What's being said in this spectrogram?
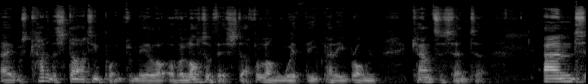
Uh, it was kind of the starting point for me a lot, of a lot of this stuff, along with the Penny Cancer Centre. And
